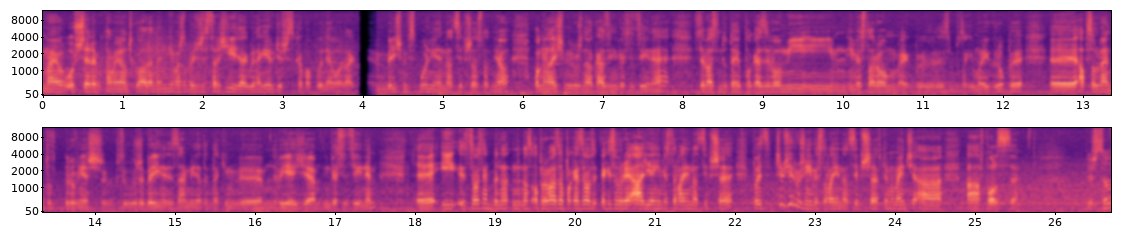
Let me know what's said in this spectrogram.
mają uszczerbek na majątku, ale no nie można powiedzieć, że stracili, tak jakby na giełdzie wszystko popłynęło, tak? Byliśmy wspólnie na Cyprze ostatnio, oglądaliśmy różne okazje inwestycyjne. Sebastian tutaj pokazywał mi i inwestorom jakby z takiej mojej grupy e, absolwentów również, którzy byli z nami na tym takim e, wyjeździe inwestycyjnym. E, I Sebastian na- nas oprowadzał, pokazywał jakie są realia inwestowania na Cyprze. Powiedz, czym się różni inwestowanie na Cyprze w tym momencie, a, a w Polsce? Wiesz co,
